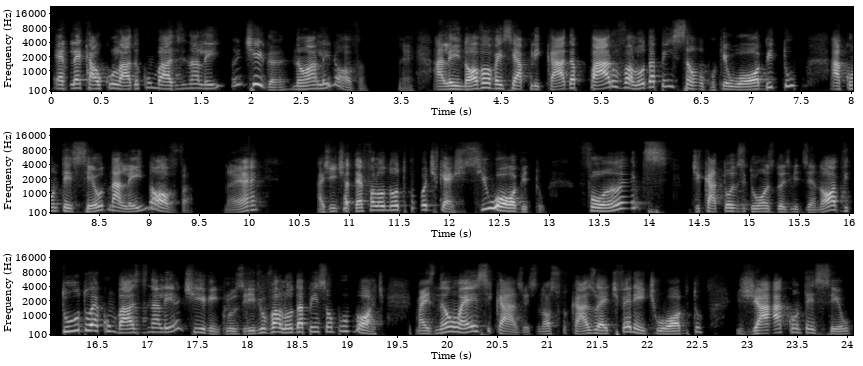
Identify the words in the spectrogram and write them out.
ela é calculada com base na lei antiga, não a lei nova. Né? A lei nova vai ser aplicada para o valor da pensão, porque o óbito aconteceu na lei nova. Né? A gente até falou no outro podcast. Se o óbito for antes de 14 de 11 de 2019, tudo é com base na lei antiga, inclusive o valor da pensão por morte. Mas não é esse caso. Esse nosso caso é diferente. O óbito já aconteceu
